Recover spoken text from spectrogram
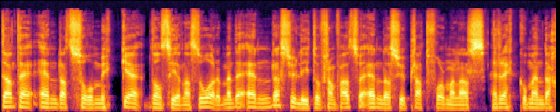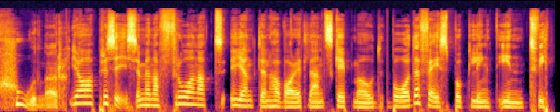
det har inte ändrats så mycket de senaste åren, men det ändras ju lite och framförallt så ändras ju plattformarnas rekommendationer. Ja, precis. Jag menar från att egentligen ha varit landscape mode, både Facebook, LinkedIn, Twitter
